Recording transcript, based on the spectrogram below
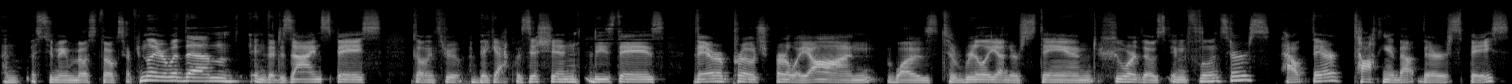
I'm assuming most folks are familiar with them in the design space, going through a big acquisition these days. Their approach early on was to really understand who are those influencers out there talking about their space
